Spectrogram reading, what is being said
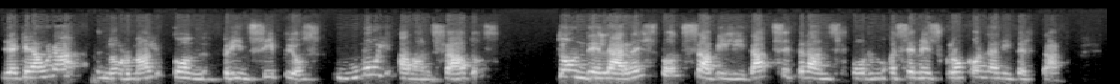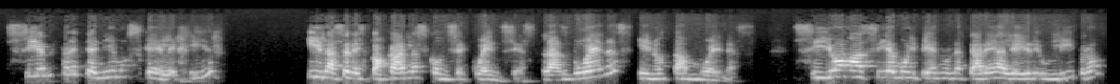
llegué a una normal con principios muy avanzados, donde la responsabilidad se transformó, se mezcló con la libertad. Siempre teníamos que elegir y las tocar las consecuencias, las buenas y no tan buenas. Si yo hacía muy bien una tarea, leer un libro,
